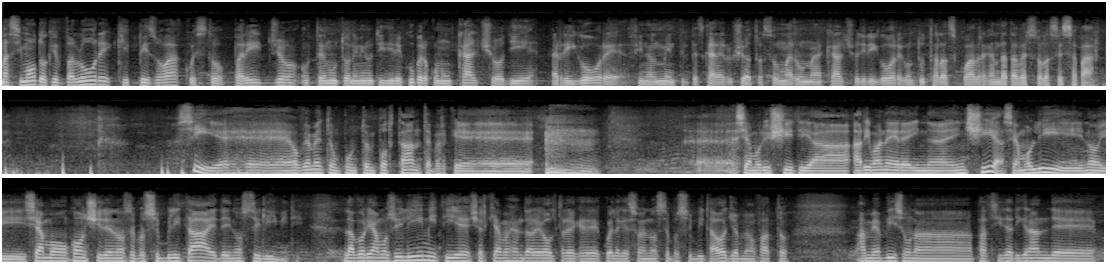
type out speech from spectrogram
Massimodo, che valore, che peso ha questo pareggio ottenuto nei minuti di recupero con un calcio di rigore? Finalmente il Pescara è riuscito a trasformare un calcio di rigore con tutta la squadra che è andata verso la stessa parte. Sì, è ovviamente un punto importante perché eh, siamo riusciti a, a rimanere in, in, CIA, siamo lì, noi siamo consci delle nostre possibilità e dei nostri limiti, lavoriamo sui limiti e cerchiamo di andare oltre che quelle che sono le nostre possibilità. Oggi abbiamo fatto a mio avviso una partita di grande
